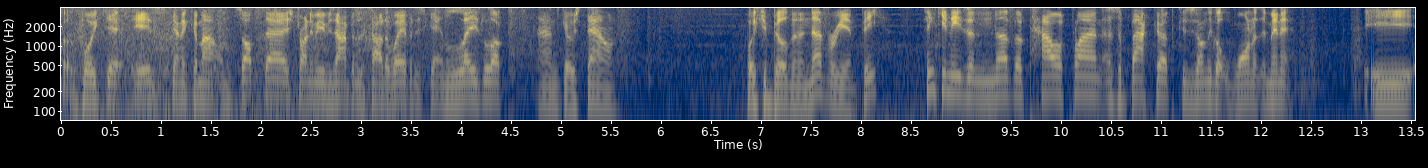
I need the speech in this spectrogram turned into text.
But BoYcaH is going to come out on top there. He's trying to move his ambulance out of the way, but it's getting laser locked and goes down. BoYcaH building another EMP. I think he needs another power plant as a backup because he's only got one at the minute. He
